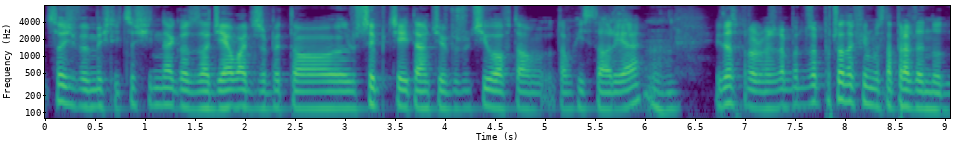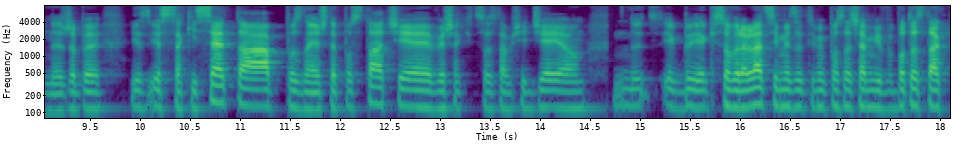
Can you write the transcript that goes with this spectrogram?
coś wymyślić, coś innego zadziałać, żeby to szybciej tam cię wrzuciło w tą, tą historię. Mhm. I to jest problem, że, że początek filmu jest naprawdę nudny, żeby jest, jest taki setup, poznajesz te postacie, wiesz jak, co tam się dzieją, no, jakby jakie są relacje między tymi postaciami, bo to jest tak,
